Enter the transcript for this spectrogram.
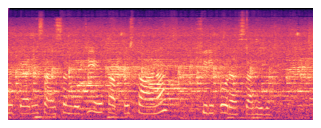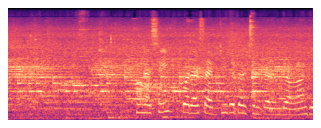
ਗੁਰੂ ਪਿਆਰੀ ਸਾਧ ਸੰਗਤ ਜੀ, ਇਹ ਤਪ ਸਥਾਨ ਆ ਸ਼੍ਰੀ ਭੋਰਾ ਸਾਹਿਬ। ਹੁਣ ਅਸੀਂ ਭੋਰਾ ਸਾਹਿਬ ਜੀ ਦੇ ਦਰਸ਼ਨ ਕਰਨ ਜਾਵਾਂਗੇ।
